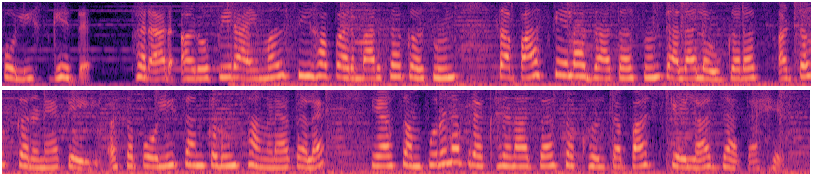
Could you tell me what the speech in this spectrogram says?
पोलीस घेत आहेत फरार आरोपी रायमल सिंह परमारचा कसून तपास केला जात असून त्याला लवकरच अटक करण्यात येईल असं पोलिसांकडून सांगण्यात आलंय. या संपूर्ण प्रकरणाचा सखोल तपास केला जात आहे.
